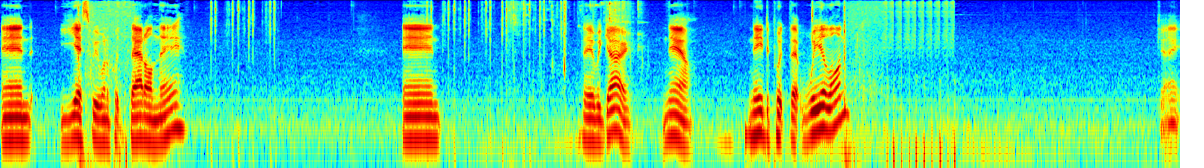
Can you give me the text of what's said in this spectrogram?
And yes, we want to put that on there. And there we go. Now, need to put that wheel on. Okay.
